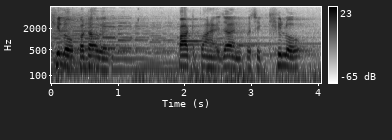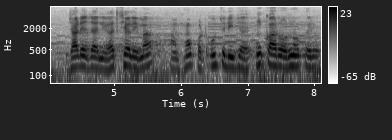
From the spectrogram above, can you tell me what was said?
ખીલો કઢાવે, પાટ પાસે જાય ને પછી ખીલો જાડેજાની હથેળીમાં આમ હોંપટ ઉતરી જાય ઉંકારો ન કર્યો.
